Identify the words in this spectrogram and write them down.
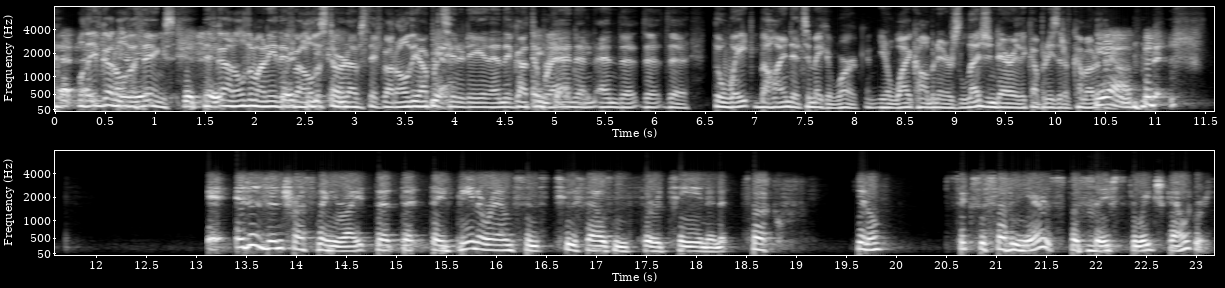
well, they've got all the things. They've got all the money. They've got all the startups. They've got all the opportunity, yeah, and then they've got the exactly. brand and, and the, the, the the weight behind it to make it work. And you know, Y Combinator is legendary. The companies that have come out of yeah, that. but it, it, it is interesting, right, that, that they've been around since 2013, and it took, you know, six or seven years for mm-hmm. safes to reach Calgary.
